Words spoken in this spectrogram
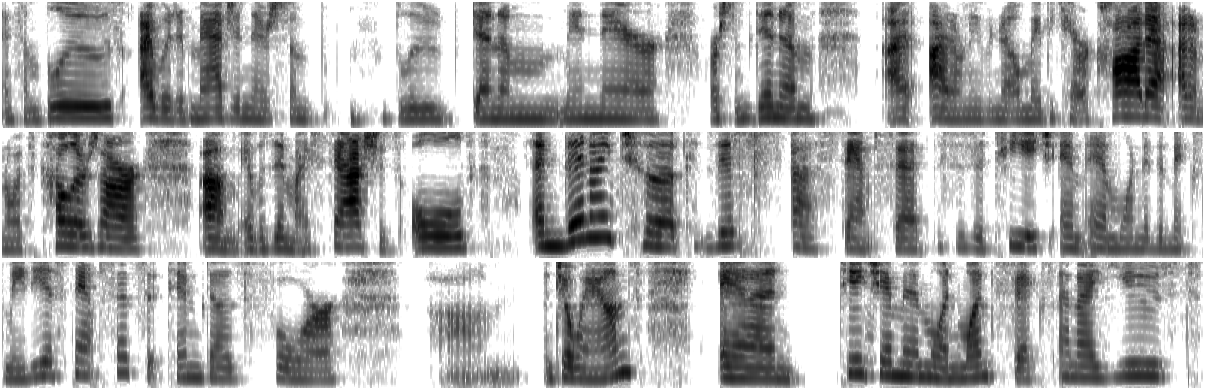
and some blues. I would imagine there's some blue denim in there or some denim. I, I don't even know, maybe terracotta. I don't know what the colors are. Um, it was in my stash. It's old. And then I took this uh, stamp set. This is a THMM, one of the mixed media stamp sets that Tim does for um, Joann's and THMM 116 and I used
